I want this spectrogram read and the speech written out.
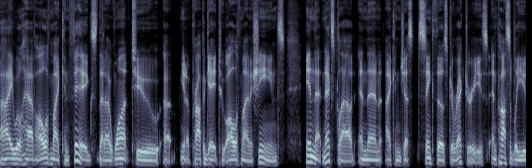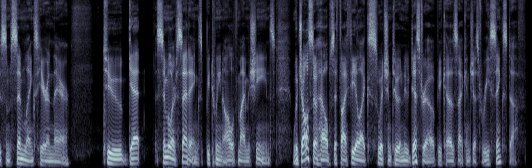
I will have all of my configs that I want to, uh, you know, propagate to all of my machines in that Nextcloud, and then I can just sync those directories and possibly use some symlinks here and there to get similar settings between all of my machines, which also helps if I feel like switching to a new distro because I can just resync stuff.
